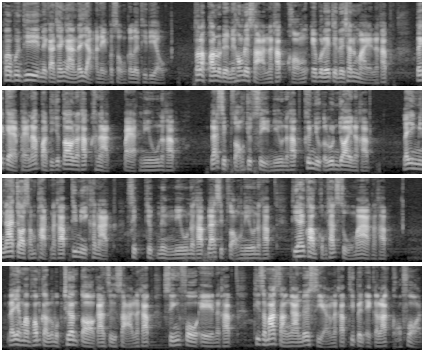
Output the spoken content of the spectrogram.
เพิ่มพื้นที่ในการใช้งานได้อย่างอเนกประสงค์กันเลยทีเดียวสำหรับความโดดเด่นในห้องโดยสารนะครับของ Everest Generation ใหม่นะครับได้แก่แผงหน้าปัดดิจิตอลนะครับขนาด 8 นิ้วนะครับและ 12.4 นิ้วนะครับขึ้นอยู่กับรุ่นย่อยนะครับและยังมีหน้าจอสัมผัสนะครับที่มีขนาด 10.1 นิ้วนะครับและ 12 นิ้วนะครับที่ให้ความคมชัดสูงมากนะครับและยังมาพร้อมกับระบบเชื่อมต่อการสื่อสารนะครับ Sync 4A นะครับที่สามารถสั่งงานด้วยเสียงนะครับที่เป็นเอกลักษณ์ของ Ford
